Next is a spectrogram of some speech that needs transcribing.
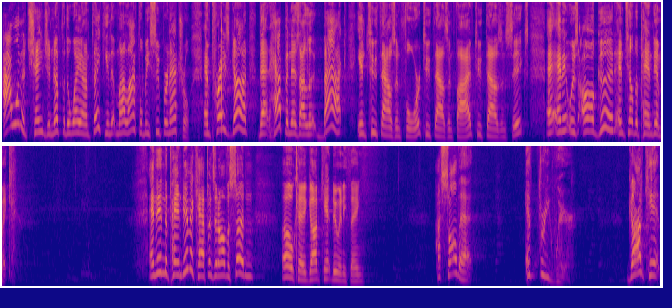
I want to change enough of the way I'm thinking that my life will be supernatural. And praise God, that happened as I look back in 2004, 2005, 2006, and it was all good until the pandemic. And then the pandemic happens, and all of a sudden, okay, God can't do anything. I saw that everywhere. God can't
